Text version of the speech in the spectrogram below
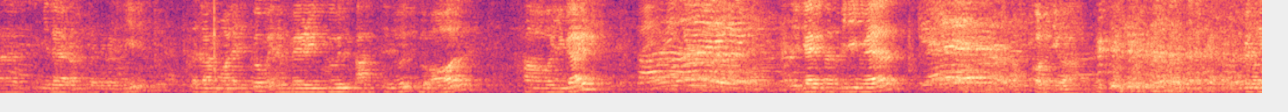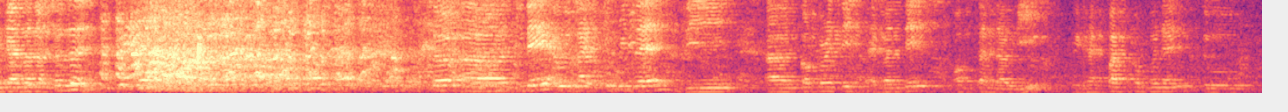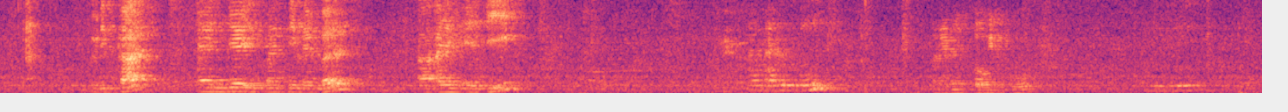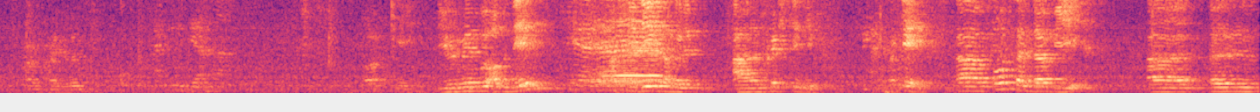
Uh, Bismillahirrahmanirrahim. Assalamualaikum and a very good afternoon to all. How are you guys? Fine. You guys are feeling well? Yes. Of course you are. because you guys are not chosen. so uh, today I would like to present the uh, comparative advantage of Sandabi. We have five components to to discuss, and here is my team members. Uh, I am Eddie. I'm Azmi. My name is Bobby Hu. I'm Ivan. I'm Luciana. Okay. Do you remember all the names? After Yes. this, I'm going to uh, question you. Okay. Uh, for Sandabi, uh, a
